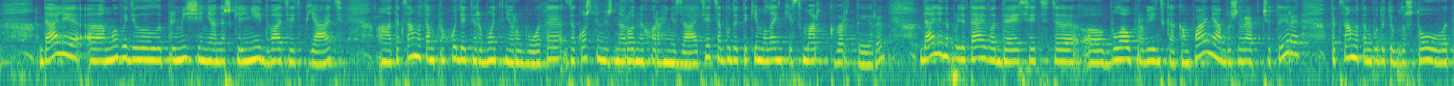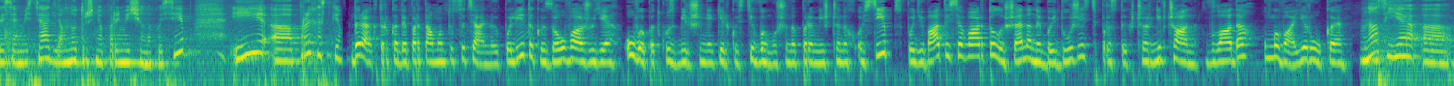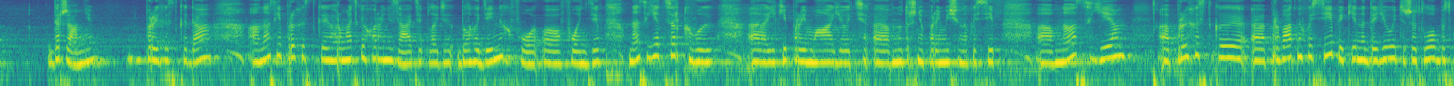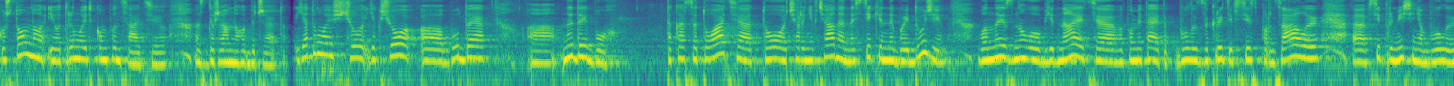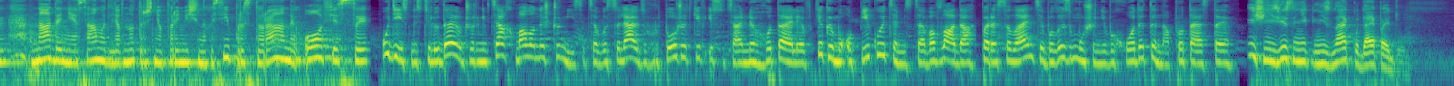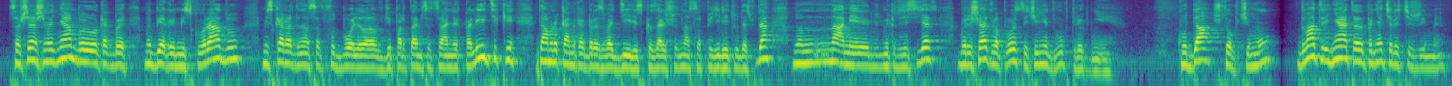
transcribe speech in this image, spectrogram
Далі е, ми виділили приміщення на шкільній 25. А, Так само там проходять ремонтні роботи за кошти міжнародних організацій. Це будуть такі маленькі смарт-квартири. Далі на Політаєва 10. Це е, була управлінська компанія або Жереб 4. Так само там будуть облаштовуватися місця для внутрішньо переміщених осіб і е, прихистки. Директорка департаменту соціальної політики зауважує, у випадку збільшення кількості вимушено переміщених осіб сподіватися варто лише на небайдужість простих чернівчан. Влада умиває руки. У нас є е, державні. Прихистки, да у нас є прихистки громадських організацій, благоді- благодійних е, фондів. У нас є церкви, е, які приймають е, внутрішньопереміщених осіб. Е, В нас є прихистки е, приватних осіб, які надають житло безкоштовно і отримують компенсацію з державного бюджету. Я думаю, що якщо е, буде, е, не дай Бог, така ситуація, то чернівчани настільки небайдужі, вони знову об'єднаються. Ви пам'ятаєте, були закриті всі спортзали, е, всі приміщення були надані саме для внутрішньо переміщених осіб, ресторани, офіси. У дійсності людей у Чернівцях мало не щомісяця виселяють з гуртожитків і соціальних готелів, якими опікується місцева влада. Переселенці були змушені виходити на протести. Еще неизвестно, не, не знаю, куда я пойду. Со вчерашнего дня было, как бы, мы бегали в Мискую Раду, Миская Рада нас отфутболила в департамент социальной политики, там руками как бы разводили, сказали, что нас определили туда-сюда, но нами, людьми, которые здесь сидят, мы решают вопрос в течение двух-трех дней. Куда, что, к чему. Два-три дня это понятие растяжимое.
